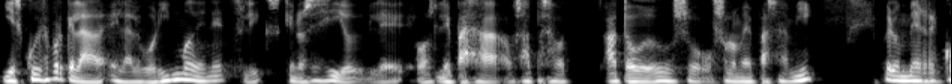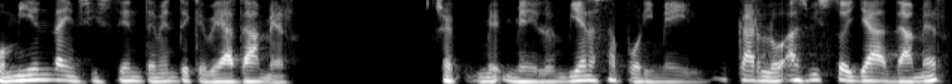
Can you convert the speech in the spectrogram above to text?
y es curioso porque el algoritmo de Netflix, que no sé si os ha pasado a todos o solo me pasa a mí, pero me recomienda insistentemente que vea Dahmer. O sea, me, lo envían hasta por email. Carlos, ¿has visto ya Dahmer?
